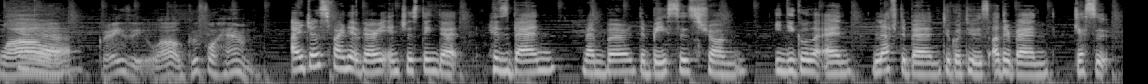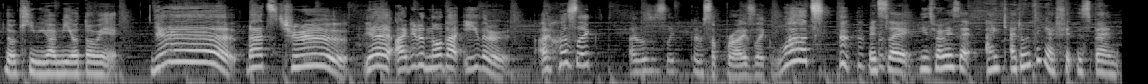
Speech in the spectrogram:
Wow, Yeah. crazy. Wow, good for him. I just find it very interesting that his band member, the bassist from Indigo La End, left the band to go to his other band, Gesu no Kiwami Otome. Yeah, that's true. Yeah, I didn't know that either. I was like, I was just like kind of surprised, like what? It's like he's probably like, I, I don't think I fit this band.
